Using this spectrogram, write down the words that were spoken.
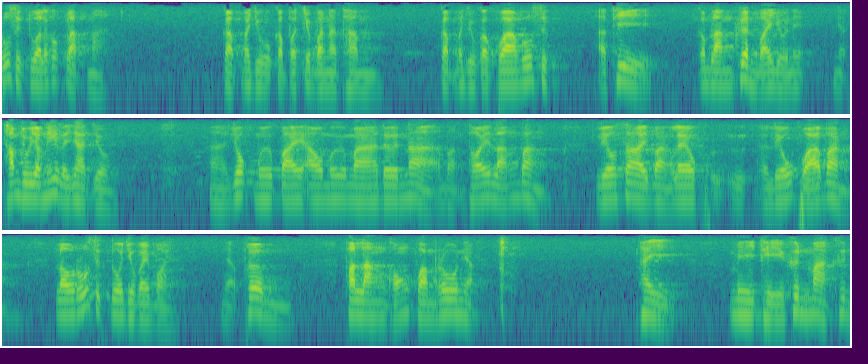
รู้สึกตัวแล้วก็กลับมา กลับมาอยู่กับปัจจุบันธรรม กลับมาอยู่กับความรู้สึกที่กำลังเคลื่อนไหวอยู่นี่ทำอยู่อย่างนี้เลยญาติโยมยกมือไปเอามือมาเดินหน้าบ้างถอยหลังบ้างเลี้ยวซ้ายบ้างแล้วเลี้ยวขวาบ้าง เรารู้สึกตัวอยู่บ่อยๆเนี่ย เพิ่ม พลังของความรู้เนี่ย ให้มีถี่ขึ้นมากขึ้น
